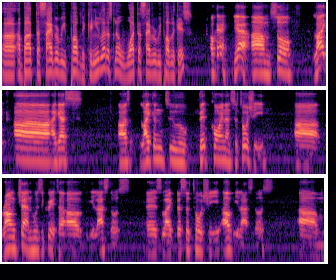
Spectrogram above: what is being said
uh, about the Cyber Republic. Can you let us know what the Cyber Republic is? Okay, yeah. Um, so, like uh, I guess, uh, likened to Bitcoin and Satoshi, uh, Rong Chen, who's the creator of Elastos, is like the Satoshi of Elastos. Um,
